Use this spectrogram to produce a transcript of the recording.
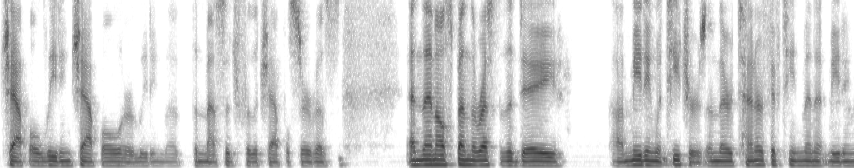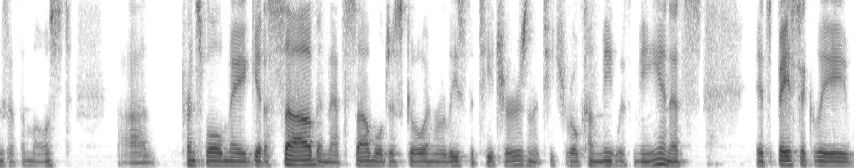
chapel, leading chapel or leading the, the message for the chapel service. And then I'll spend the rest of the day uh, meeting with teachers, and they're 10 or 15 minute meetings at the most. Uh, principal may get a sub, and that sub will just go and release the teachers, and the teacher will come meet with me. And it's it's basically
